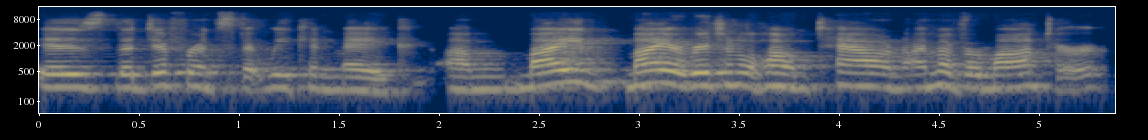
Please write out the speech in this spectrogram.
is the difference that we can make. Um, my, my original hometown, I'm a Vermonter,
